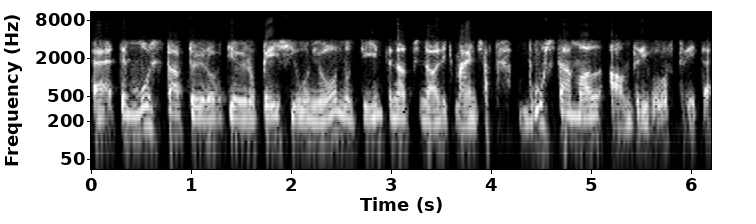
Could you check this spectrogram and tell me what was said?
äh, dann muss da die, Euro die Europäische Union und die internationale Gemeinschaft muss da mal andere Worte reden.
